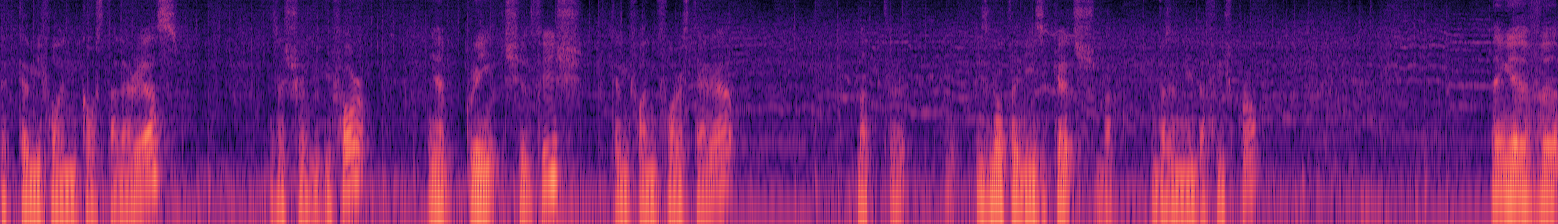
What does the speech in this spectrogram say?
that can be found in coastal areas, as I showed you before. We have green shieldfish, can be found in forest area, but uh, it's not an easy catch, but it doesn't need a fish pro. Then we have uh,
